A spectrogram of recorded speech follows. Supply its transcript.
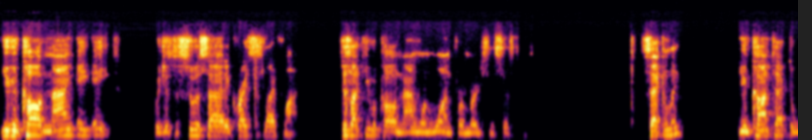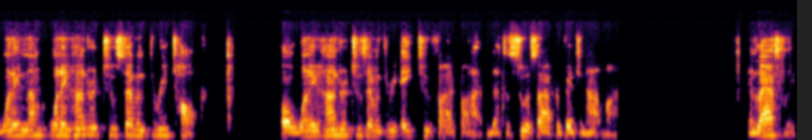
you can call 988, which is the Suicide and Crisis Lifeline, just like you would call 911 for emergency assistance. Secondly, you can contact the 1-800-273-TALK or 1-800-273-8255. That's a suicide prevention hotline. And lastly,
